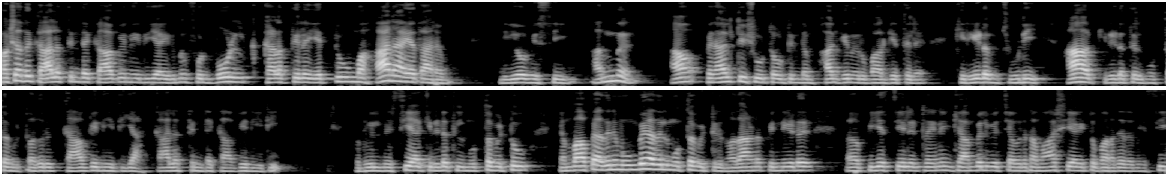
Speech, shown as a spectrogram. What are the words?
പക്ഷെ അത് കാലത്തിന്റെ കാവ്യനീതിയായിരുന്നു. ഫുട്ബോൾ കളത്തിലെ ഏറ്റവും മഹാനായ താരം ലിയോ മെസ്സി അന്ന് ആ പെനാൽറ്റി ഷൂട്ടൗട്ടിന്റെ ഭാഗ്യ നിർഭാഗ്യത്തിൽ കിരീടം ചൂടി ആ കിരീടത്തിൽ മുത്തമിട്ടു. അതൊരു കാവ്യനീതിയാണ് കാലത്തിന്റെ കാവ്യനീതി. ഒടുവിൽ മെസ്സി ആ കിരീടത്തിൽ മുത്തമിട്ടു. എംബാപ്പെ അതിനു മുമ്പേ അതിൽ മുത്തമിട്ടിരുന്നു. അതാണ് പിന്നീട് പി എസ് ജിയിലെ ട്രെയിനിങ് ക്യാമ്പിൽ വെച്ച് അവർ തമാശയായിട്ട് പറഞ്ഞത്. മെസ്സി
